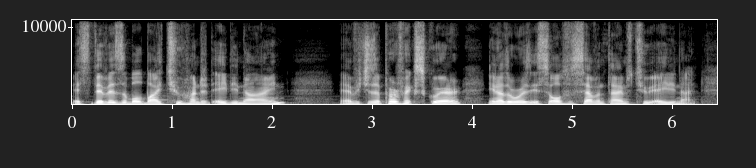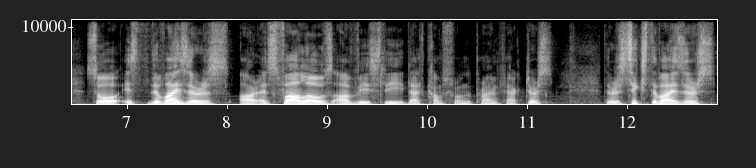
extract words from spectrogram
it's divisible by 289 uh, which is a perfect square. In other words, it's also 7 times 289. So its divisors are as follows. Obviously, that comes from the prime factors. There are six divisors.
